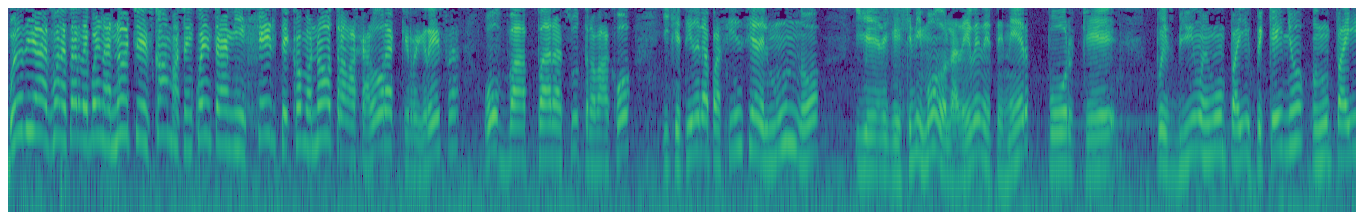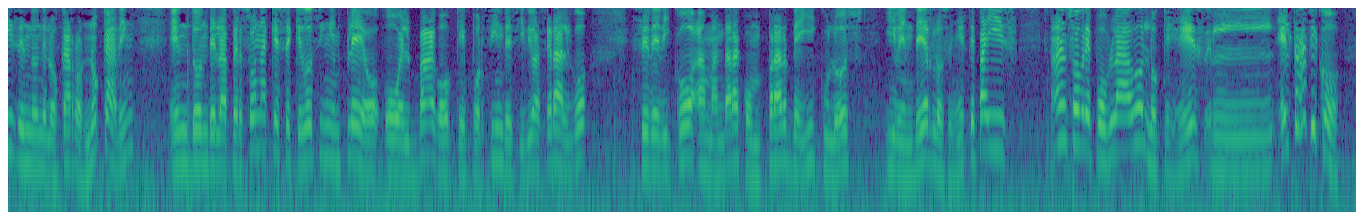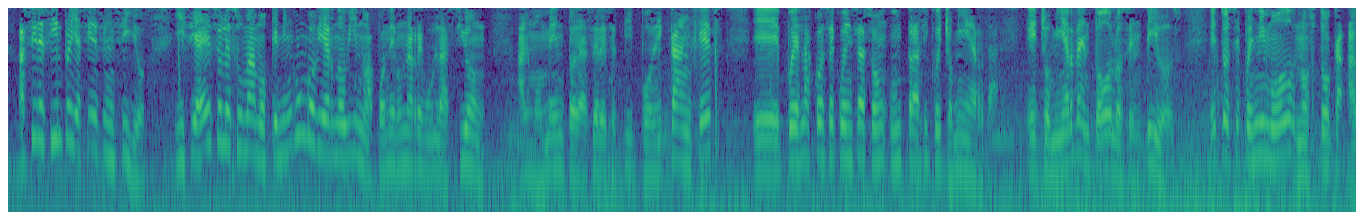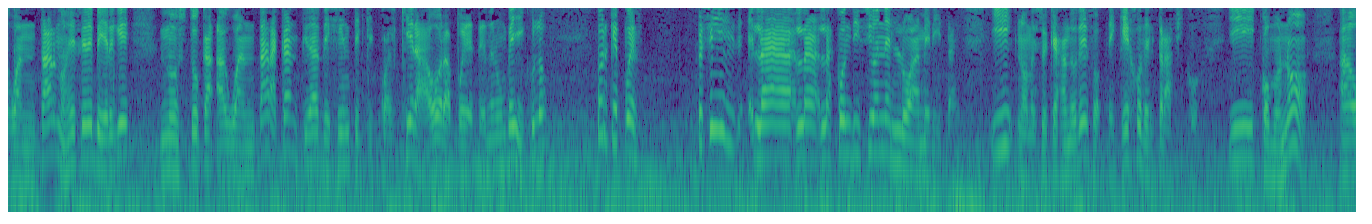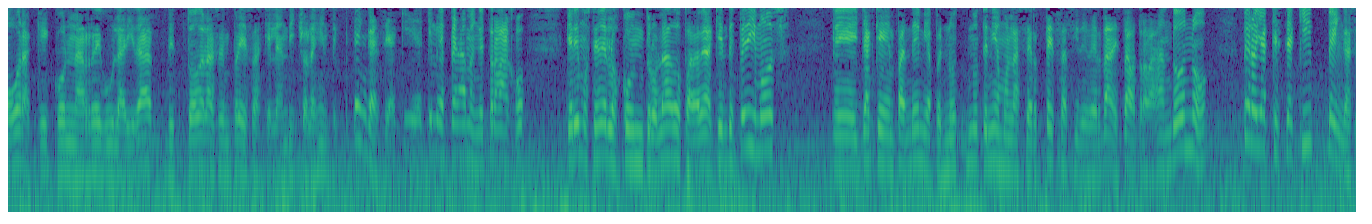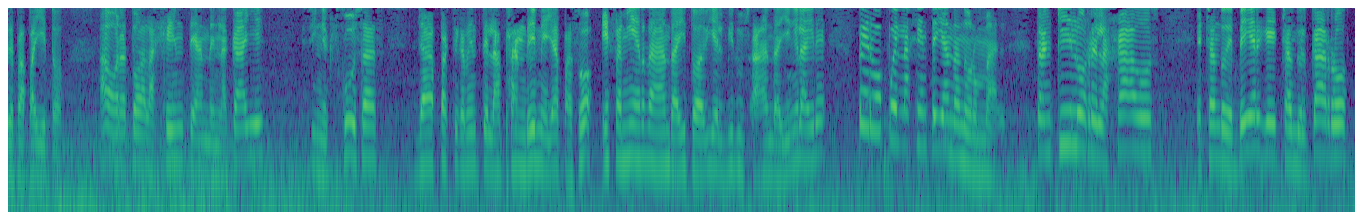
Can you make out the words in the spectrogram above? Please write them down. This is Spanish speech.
Buenos días, buenas tardes, buenas noches. ¿Cómo se encuentra mi gente? ¿Cómo no? Trabajadora que regresa o va para su trabajo y que tiene la paciencia del mundo y que ni modo la debe de tener porque pues vivimos en un país pequeño, en un país en donde los carros no caben, en donde la persona que se quedó sin empleo o el vago que por fin decidió hacer algo se dedicó a mandar a comprar vehículos y venderlos en este país han sobrepoblado lo que es el, tráfico. Así de simple y así de sencillo. Y si a eso le sumamos que ningún gobierno vino a poner una regulación al momento de hacer ese tipo de canjes, eh, pues las consecuencias son un tráfico hecho mierda. Hecho mierda en todos los sentidos. Entonces, pues ni modo, nos toca aguantarnos ese debergue, nos toca aguantar a cantidad de gente que cualquiera ahora puede tener un vehículo, porque pues pues sí, las condiciones lo ameritan. Y no me estoy quejando de eso, me quejo del tráfico. Y como no, ahora que con la regularidad de todas las empresas que le han dicho a la gente, vénganse, aquí, aquí lo esperamos en el trabajo, queremos tenerlos controlados para ver a quién despedimos. Eh, ya que en pandemia pues no, no, teníamos la certeza si de verdad estaba trabajando o no, pero ya que esté aquí, véngase papayito. Ahora toda la gente anda en la calle, sin excusas, ya prácticamente la pandemia ya pasó, esa mierda anda ahí todavía, el virus anda ahí en el aire, pero pues la gente ya anda normal, tranquilos, relajados, echando de vergue, echando el carro,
